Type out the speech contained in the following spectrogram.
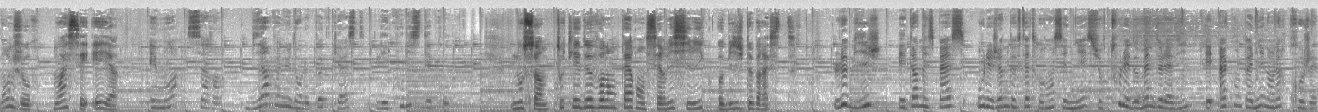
Bonjour, moi c'est Eya. Et moi, Sarah. Bienvenue dans le podcast Les coulisses des pros. Nous sommes toutes les deux volontaires en service civique au Bige de Brest. Le BIGE est un espace où les jeunes peuvent être renseignés sur tous les domaines de la vie et accompagnés dans leurs projets.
